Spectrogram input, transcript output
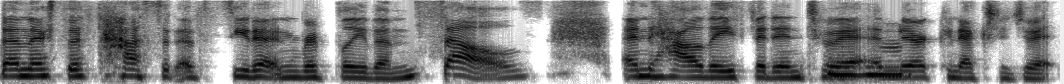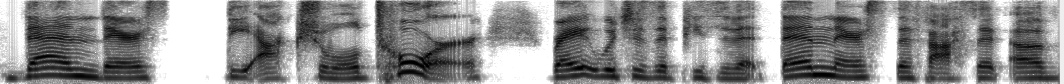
then there's the facet of Sita and Ripley themselves and how they fit into it mm-hmm. and their connection to it then there's the actual tour right which is a piece of it then there's the facet of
